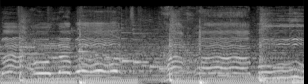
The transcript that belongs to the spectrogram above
בעולמות החמודות.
